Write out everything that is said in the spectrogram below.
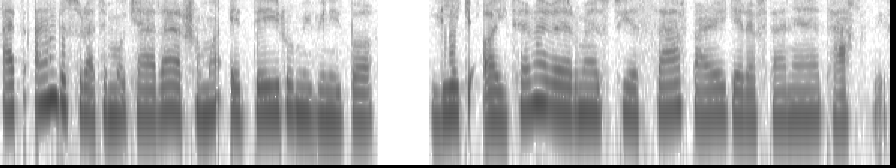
قطعا به صورت مکرر شما ای رو می‌بینید با یک آیتم قرمز توی صف برای گرفتن تخفیف.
